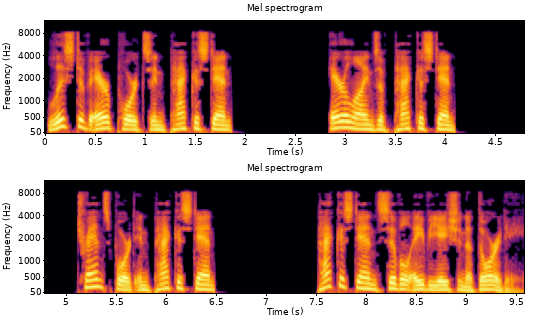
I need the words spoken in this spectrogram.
List of airports in Pakistan. Airlines of Pakistan. Transport in Pakistan. Pakistan Civil Aviation Authority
